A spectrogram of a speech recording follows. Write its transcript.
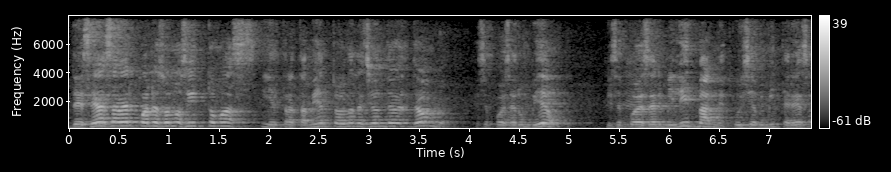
desea saber cuáles son los síntomas y el tratamiento de una lesión de, de hombro. Ese puede ser un video, ese puede ser mi lead magnet, uy, si a mí me interesa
